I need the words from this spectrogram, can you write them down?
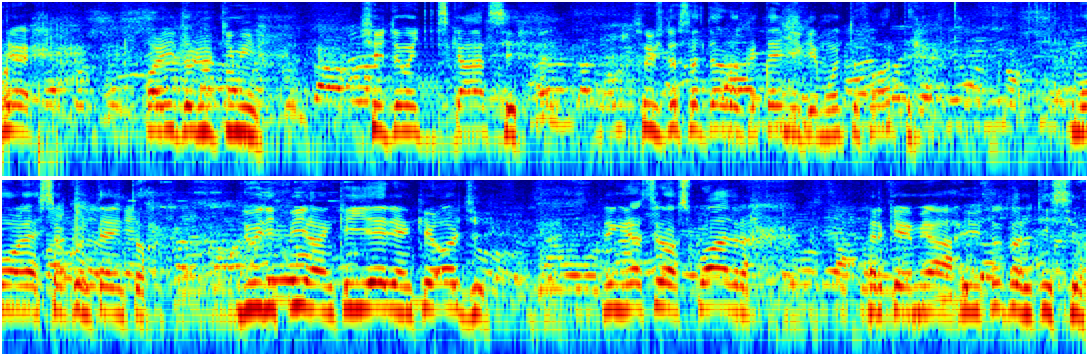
Eh, ho vinto gli ultimi 100 metri scarsi, sono riuscito a saltare Locatelli che è molto forte. Buono, adesso sono contento. Due di fila anche ieri, anche oggi. Ringrazio la squadra perché mi ha aiutato tantissimo.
